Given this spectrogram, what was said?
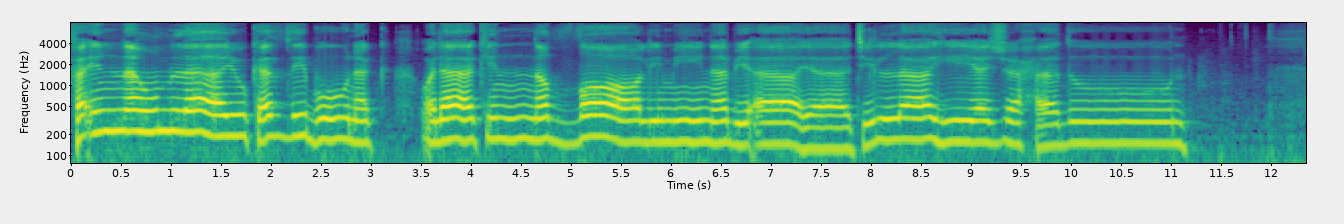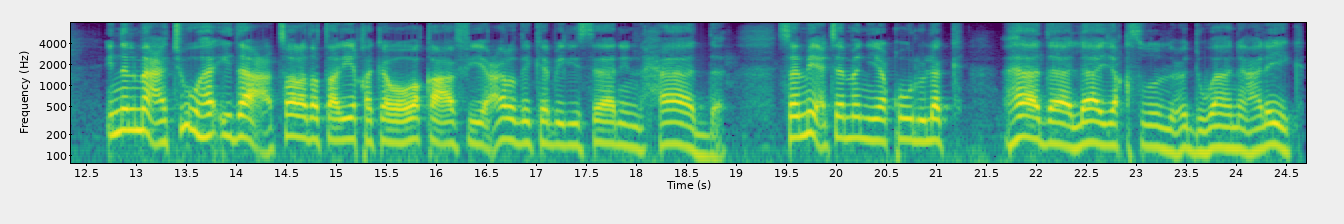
فانهم لا يكذبونك ولكن الظالمين بايات الله يجحدون ان المعتوه اذا اعترض طريقك ووقع في عرضك بلسان حاد سمعت من يقول لك هذا لا يقصد العدوان عليك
